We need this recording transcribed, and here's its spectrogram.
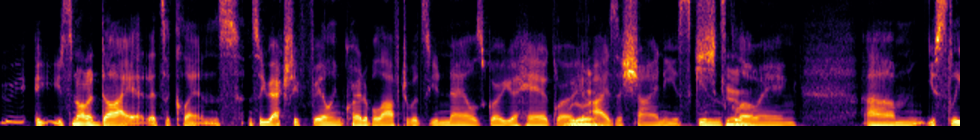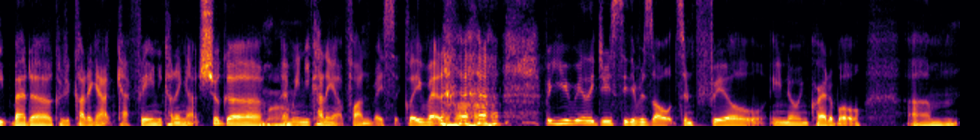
it, it's not a diet; it's a cleanse, and so you actually feel incredible afterwards. Your nails grow, your hair grow, Really? your eyes are shiny, your skin's Skin. glowing. Um, you sleep better because you're cutting out caffeine, you're cutting out sugar. I mean, you're cutting out fun basically, but but you really do see the results and feel you know incredible. Um,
